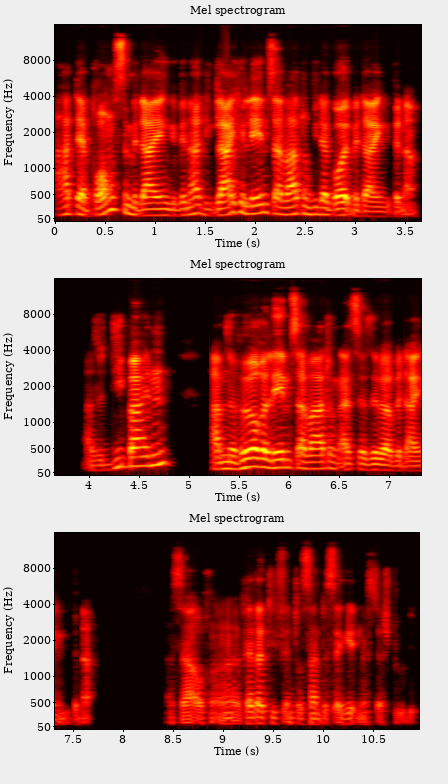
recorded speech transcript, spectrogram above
hat der Bronzemedaillengewinner die gleiche Lebenserwartung wie der Goldmedaillengewinner. Also die beiden haben eine höhere Lebenserwartung als der Silbermedaillengewinner. Das ist ja auch ein relativ interessantes Ergebnis der Studie.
